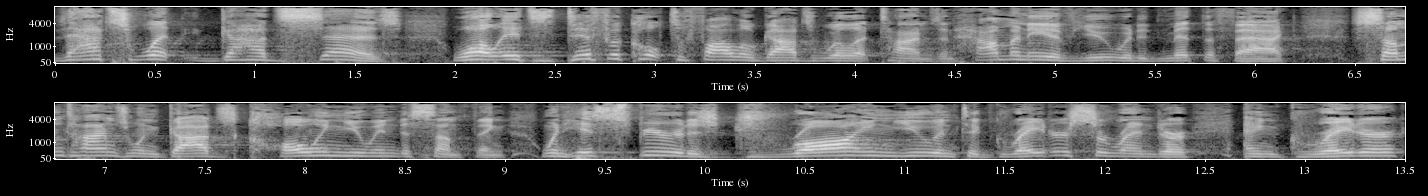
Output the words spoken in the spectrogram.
That's what God says. While it's difficult to follow God's will at times, and how many of you would admit the fact sometimes when God's calling you into something, when His Spirit is drawing you into greater surrender and greater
